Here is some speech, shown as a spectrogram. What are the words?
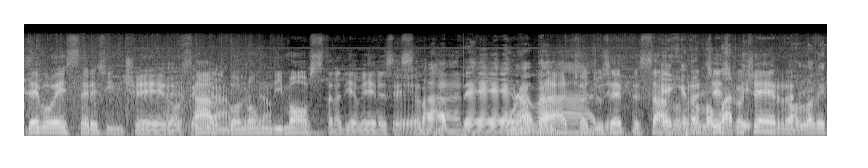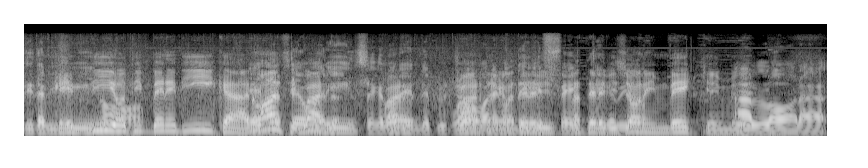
Devo essere sincero, Eh, Salvo non dimostra di avere Sì, 60 va anni. bene, Un abbraccio a. Giuseppe Salvo, che non lo Francesco guardi- Cerra. non lo vedi da Che vicino. Dio ti benedica. No, anzi, Matteo guarda, Marins che lo guarda- rende più giovane che con la, degli televis- effetti, la televisione capito? invecchia invece. Allora,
